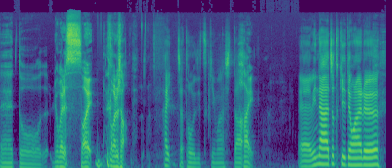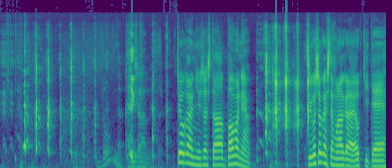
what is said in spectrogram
えーっと了解です。はい。わかりました。はい。じゃあ当日来ました、はい。えーみんなちょっと聞いてもらえる？どんな会社なんですか？今日から入社したババニャン。自己紹介してもらうからよく聞いて。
